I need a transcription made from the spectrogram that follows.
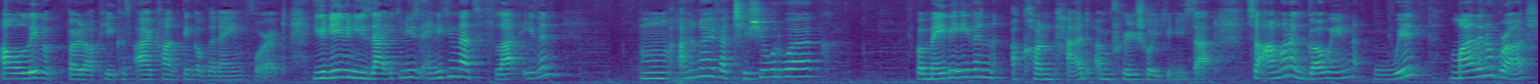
I'll leave a photo up here because I can't think of the name for it. You can even use that. You can use anything that's flat even. Um, I don't know if a tissue would work but maybe even a cotton pad i'm pretty sure you can use that so i'm gonna go in with my little brush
